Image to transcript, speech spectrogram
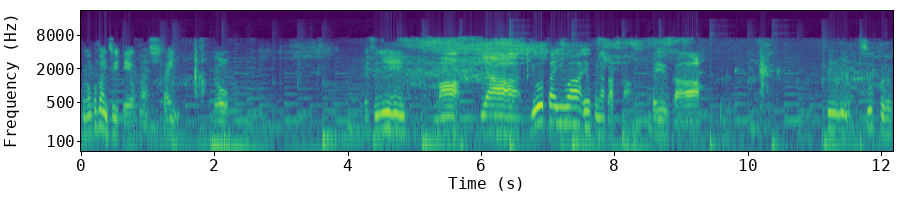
このことについてお話ししたいんですけど、別に、まあ、いや容体は良くなかったというか、普通にすごく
